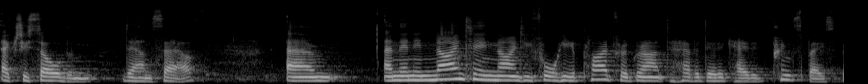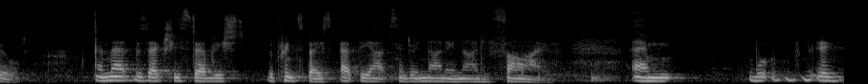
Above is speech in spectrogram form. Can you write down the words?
actually sold them down south. Um, and then in 1994, he applied for a grant to have a dedicated print space built. And that was actually established, the print space, at the Art Centre in 1995. And um,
